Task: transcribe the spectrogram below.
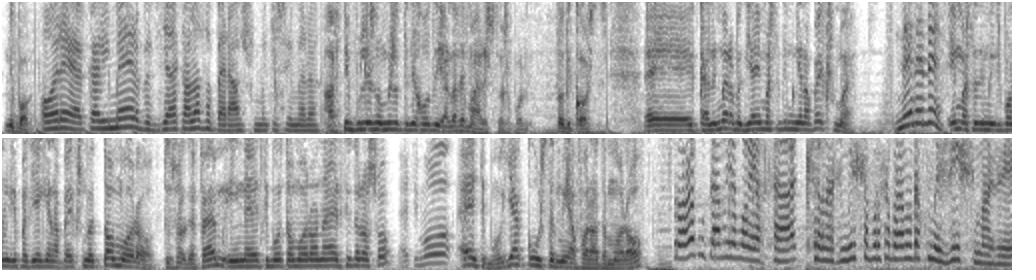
Λοιπόν, Ωραία, καλημέρα παιδιά. Καλά θα περάσουμε και σήμερα. αυτή που λες νομίζω την έχω δει, αλλά δεν μ' άρεσε τόσο πολύ. Το δικό της. Ε, καλημέρα, παιδιά, είμαστε έτοιμοι για να παίξουμε; Ναι, ναι, ναι. Είμαστε έτοιμοι λοιπόν για παιδιά για να παίξουμε το μωρό του Σοκ FM. Είναι έτοιμο το μωρό να έρθει δρόσο; Έτοιμο. Έτοιμο. Για ακούστε μία φορά το μωρό. Τώρα που τα βλέπω όλα αυτά, ξαναθυμήθηκα πόσα πράγματα έχουμε ζήσει μαζί.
